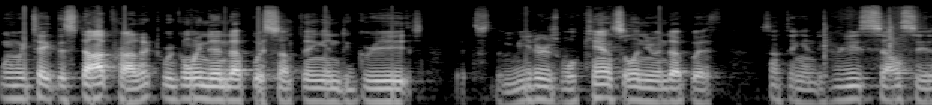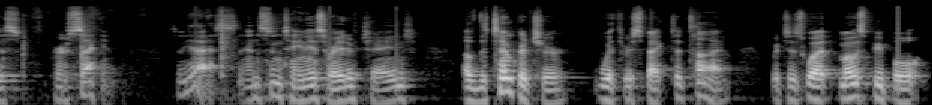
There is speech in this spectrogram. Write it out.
When we take this dot product, we're going to end up with something in degrees. It's the meters will cancel and you end up with something in degrees Celsius per second. So yes, the instantaneous rate of change of the temperature with respect to time, which is what most people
